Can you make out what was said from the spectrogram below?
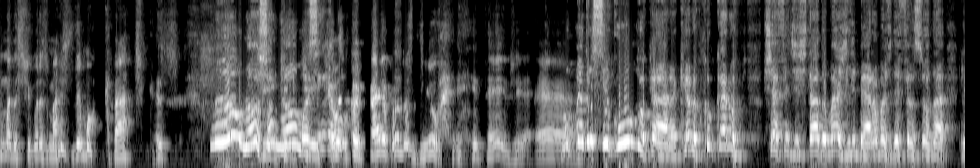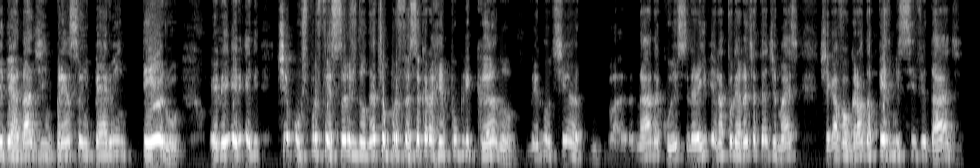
uma das figuras mais democráticas. Não, não, só não. Que, assim, que, o, o Império produziu, entende? É... O Pedro II, cara, que era, que era o chefe de Estado mais liberal, mais defensor da liberdade de imprensa, o Império inteiro. Ele, ele, ele tinha, os professores do NET tinha um professor que era republicano, ele não tinha nada com isso, ele era, era tolerante até demais, chegava ao grau da permissividade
